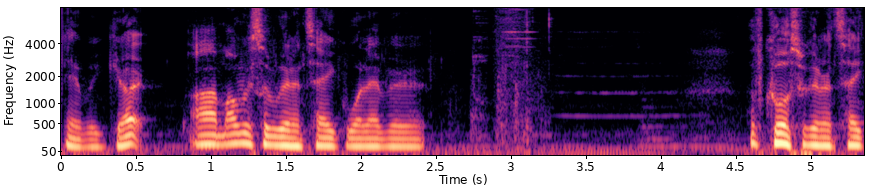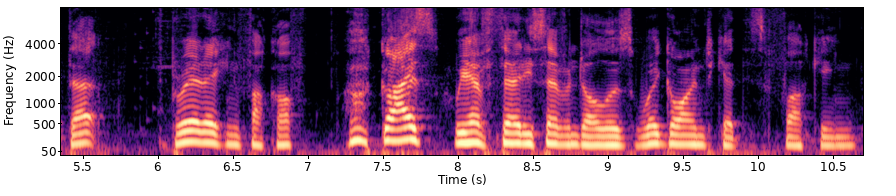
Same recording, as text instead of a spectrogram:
There we go. Um, obviously we're going to take whatever... Of course we're going to take that. Burrito can fuck off. Guys, we have $37. We're going to get this fucking...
